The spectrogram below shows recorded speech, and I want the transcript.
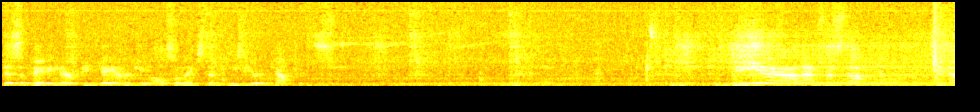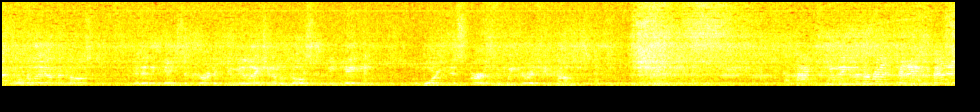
Dissipating their PK energy also makes them easier to capture. Yeah, that's the stuff! See that overlay on the ghost? It indicates the current accumulation of a ghost's PKE. The more you disperse, the weaker it becomes. Pack's moving to the red, Cadet. Bennett.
